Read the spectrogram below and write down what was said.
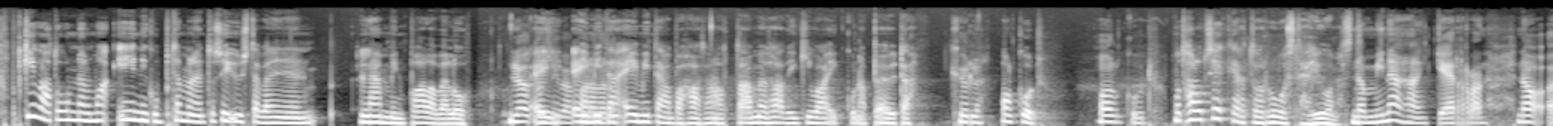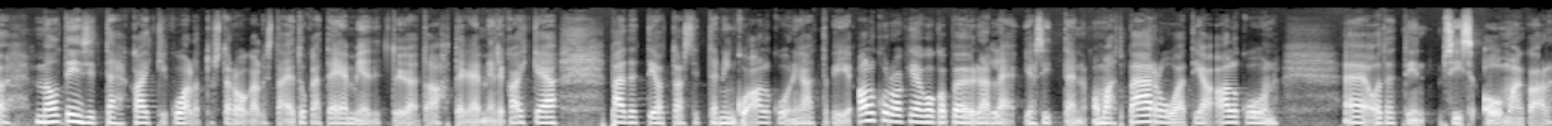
Mutta kiva tunnelma, ei niinku semmoinen tosi ystävällinen, lämmin palvelu. Tosi ei, ei, palvelu. mitään, ei mitään pahaa sanottaa, me saatiin kiva ikkunapöytä. Kyllä, All good. All good. Mutta haluatko kertoa ruoasta ja juomasta? No minähän kerron. No me oltiin sitten kaikki kuolettu sitä ruokallista etukäteen ja mietitty ja tekee mieli kaikkea. Ja päätettiin ottaa sitten niin kuin alkuun jaettavia alkuruokia koko pöydälle ja sitten omat pääruuat. Ja alkuun äh, otettiin, siis oh my god,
